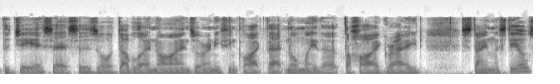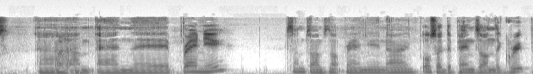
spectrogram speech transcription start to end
the GSSs or 009s or anything like that. Normally the, the high grade stainless steels. Um, and they're Brand new. sometimes not brand new, no. Also depends on the grip.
